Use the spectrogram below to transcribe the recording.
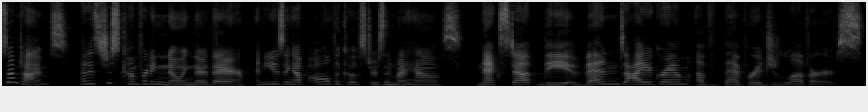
Sometimes, but it's just comforting knowing they're there and using up all the coasters in my house. Next up, the Venn diagram of beverage lovers.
